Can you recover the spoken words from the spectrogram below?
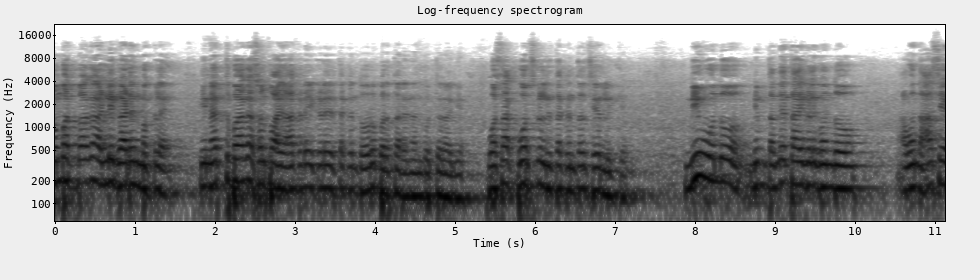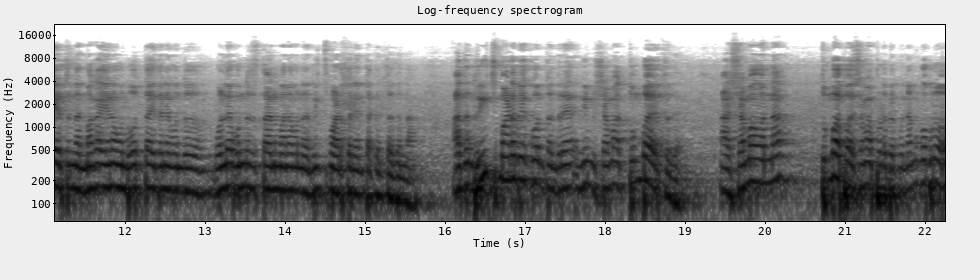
ತೊಂಬತ್ತು ಭಾಗ ಹಳ್ಳಿ ಗಾರ್ಡನ್ ಮಕ್ಕಳೇ. ಇನ್ನು ಹತ್ತು ಭಾಗ ಸ್ವಲ್ಪ ಆ ಕಡೆ ಈ ಕಡೆ ಇರ್ತಕ್ಕಂಥವ್ರು ಬರ್ತಾರೆ ನನಗೆ ಗೊತ್ತಿರೋ ಹಾಗೆ. ಹೊಸ ಕೋರ್ಸ್ಗಳಿರ್ತಕ್ಕಂಥದ್ದು ಸೇರಲಿಕ್ಕೆ. ನೀವು ಒಂದು ನಿಮ್ಮ ತಂದೆ ತಾಯಿಗಳಿಗೊಂದು, ಆ ಒಂದು ಆಸೆ ಇರ್ತದೆ ನನ್ನ ಮಗ ಏನೋ ಒಂದು ಓದ್ತಾ ಇದ್ದಾನೆ, ಒಂದು ಒಳ್ಳೆ ಉನ್ನತ ಸ್ಥಾನಮಾನವನ್ನು ರೀಚ್ ಮಾಡ್ತಾನೆ ಅಂತಕ್ಕಂಥದ್ದನ್ನು. ಅದನ್ನು ರೀಚ್ ಮಾಡಬೇಕು ಅಂತಂದರೆ ನಿಮ್ಮ ಶ್ರಮ ತುಂಬ ಇರ್ತದೆ. ಆ ಶ್ರಮವನ್ನು ತುಂಬ ಶ್ರಮ ಪಡಬೇಕು. ನಮಗೊಬ್ಬರು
